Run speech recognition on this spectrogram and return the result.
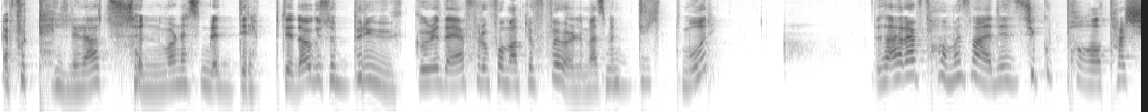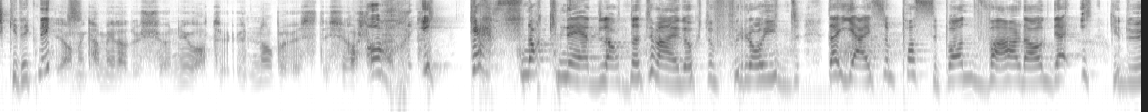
Jeg forteller deg at sønnen vår nesten ble drept i dag, og så bruker du det for å få meg til å føle meg som en drittmor? Det her er faen meg sånn her psykopathersketeknikk. Ja, men Camilla, du skjønner jo at underbevisst, ikke Åh, rasjonelt ikke snakk nedlatende til meg, doktor Freud! Det er jeg som passer på han hver dag, det er ikke du.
